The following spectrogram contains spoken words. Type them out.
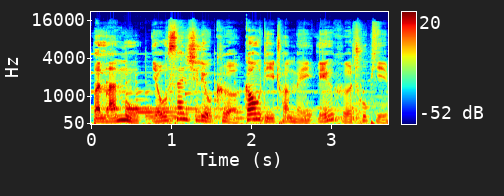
本栏目由三十六氪高低传媒联合出品。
